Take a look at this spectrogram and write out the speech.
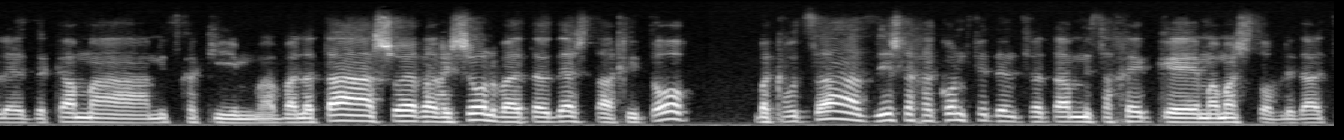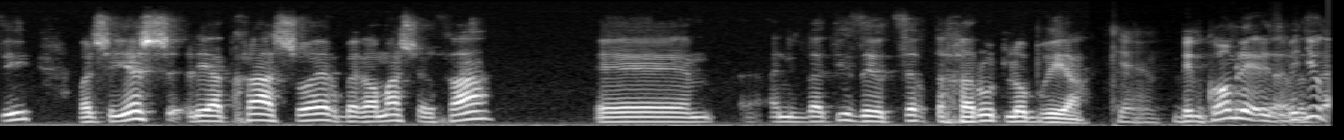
לאיזה כמה משחקים, אבל אתה השוער הראשון ואתה יודע שאתה הכי טוב בקבוצה, אז יש לך קונפידנס ואתה משחק אה, ממש טוב לדעתי, אבל שיש לידך שוער ברמה שלך, אה, אני לדעתי זה יוצר תחרות לא בריאה. כן. במקום. זה- זה בדיוק,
